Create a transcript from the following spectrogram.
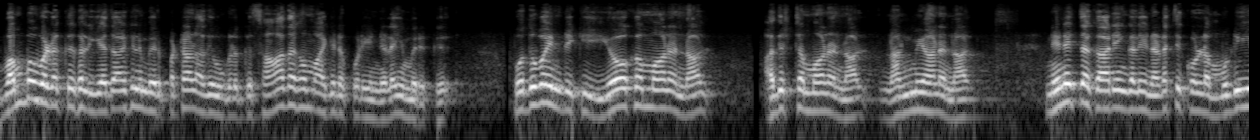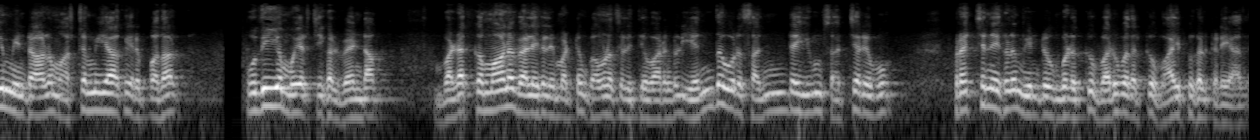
வம்பு வழக்குகள் ஏதாகிலும் ஏற்பட்டால் அது உங்களுக்கு சாதகமாகிடக்கூடிய நிலையும் இருக்குது பொதுவாக இன்றைக்கு யோகமான நாள் அதிர்ஷ்டமான நாள் நன்மையான நாள். நினைத்த காரியங்களை நடத்தி கொள்ள முடியும் என்றாலும் அஷ்டமியாக இருப்பதால் புதிய முயற்சிகள் வேண்டாம். வழக்கமான வேலைகளை மட்டும் கவனம் செலுத்தி வாருங்கள். எந்த ஒரு சண்டையும் சச்சரவும் பிரச்சனைகளும் இன்று உங்களுக்கு வருவதற்கு வாய்ப்புகள் கிடையாது.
